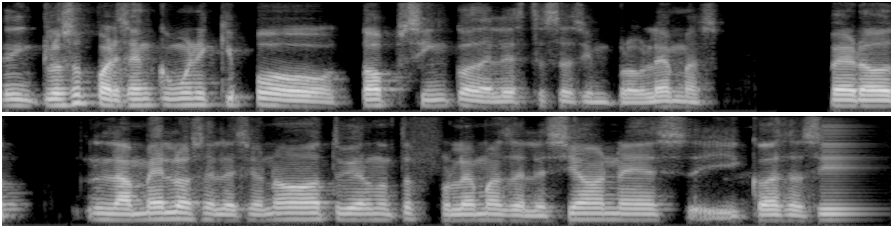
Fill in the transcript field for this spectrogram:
Incluso parecían como un equipo top 5 del Este, sin problemas. Pero la Melo se lesionó, tuvieron otros problemas de lesiones y cosas así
